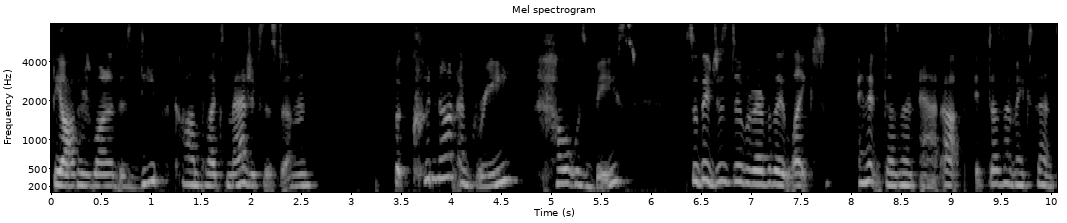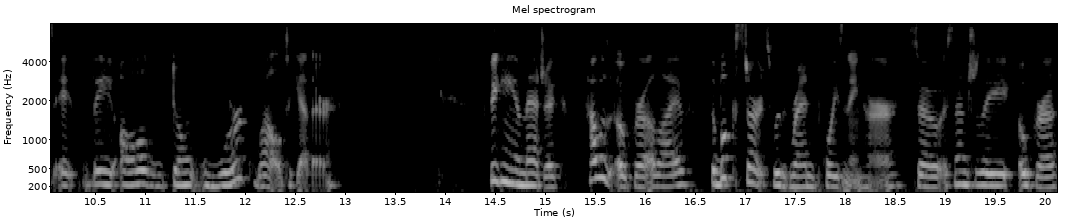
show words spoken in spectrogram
the authors wanted this deep, complex magic system, but could not agree how it was based, so they just did whatever they liked. And it doesn't add up. It doesn't make sense. It they all don't work well together. Speaking of magic, how was Okra alive? The book starts with Ren poisoning her. So essentially, Okra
